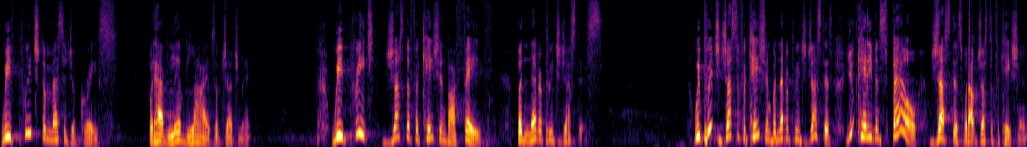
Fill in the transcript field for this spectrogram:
We've preached the message of grace, but have lived lives of judgment. We preach justification by faith, but never preach justice. We preach justification, but never preach justice. You can't even spell justice without justification.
